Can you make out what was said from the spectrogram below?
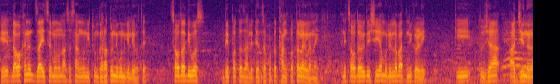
हे दवाखान्यात जायचं म्हणून असं सांगून इथून घरातून निघून गेले होते. चौदा दिवस बेपत्ता झाले त्यांचा कुठं थांगपत्ता लागला नाही. आणि चौदाव्या दिवशी या मुलीला बातमी कळली की तुझ्या आजीनं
